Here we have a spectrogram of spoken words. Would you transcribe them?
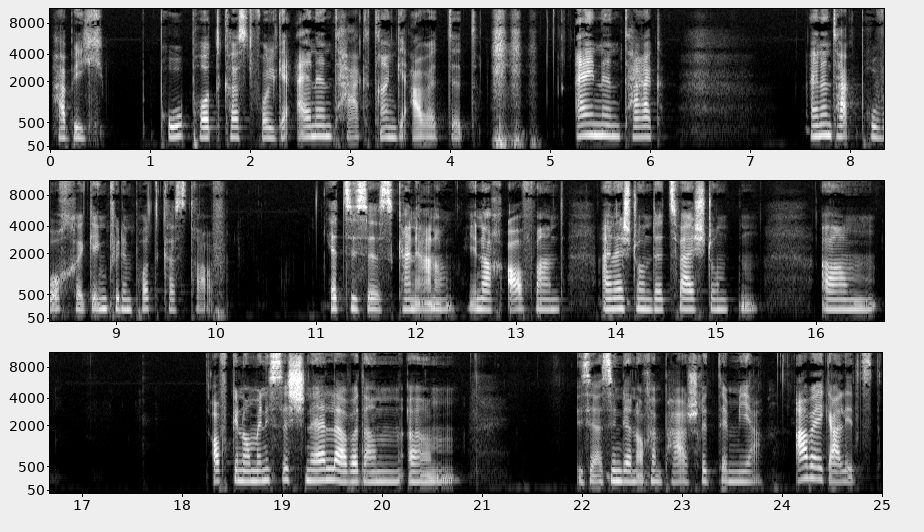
habe ich pro Podcast-Folge einen Tag dran gearbeitet. einen Tag. einen Tag pro Woche ging für den Podcast drauf. Jetzt ist es, keine Ahnung, je nach Aufwand, eine Stunde, zwei Stunden. Ähm, aufgenommen ist es schnell, aber dann ähm, ja, sind ja noch ein paar Schritte mehr. Aber egal jetzt.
